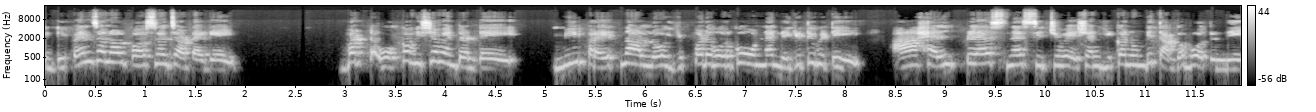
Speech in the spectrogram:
it depends on our personal chart again but ఒక్క విషయం ఏంటంటే మీ ప్రయత్నాల్లో ఇప్పటి వరకు ఉన్న నెగిటివిటీ ఆ హెల్ప్లెస్నెస్ సిచ్యువేషన్ ఇక నుండి తగ్గబోతుంది.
